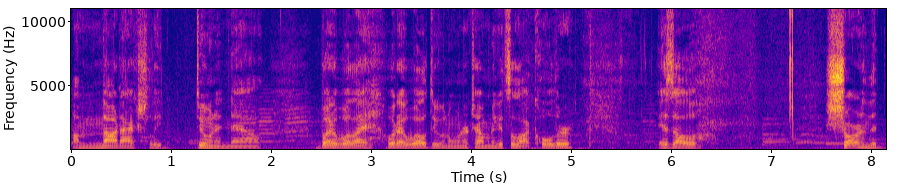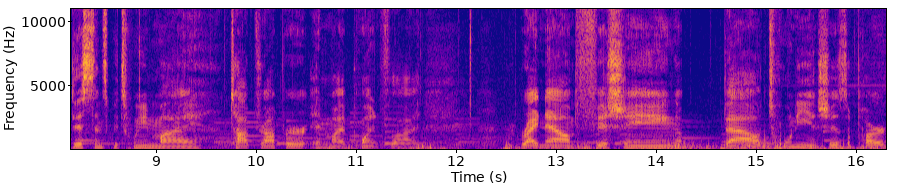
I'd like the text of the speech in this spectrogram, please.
I'm not actually doing it now, but what I what I will do in the wintertime when it gets a lot colder is I'll shorten the distance between my top dropper and my point fly. Right now I'm fishing about 20 inches apart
